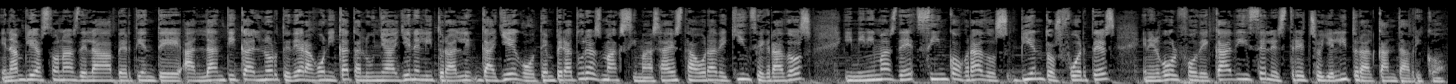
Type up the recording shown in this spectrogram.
en amplias zonas de la vertiente atlántica, el norte de Aragón y Cataluña y en el litoral gallego. Temperaturas máximas a esta hora de 15 grados y mínimas de 5 grados. Vientos fuertes en el Golfo de Cádiz, el Estrecho y el litoral cantábrico.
